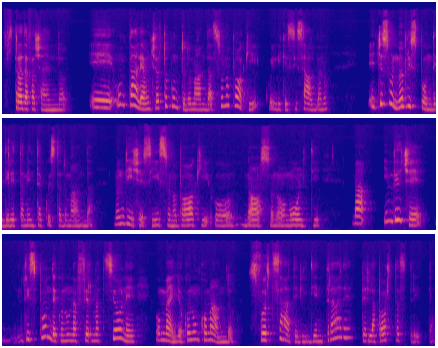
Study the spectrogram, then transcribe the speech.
strada facendo e un tale a un certo punto domanda sono pochi quelli che si salvano? E Gesù non risponde direttamente a questa domanda, non dice sì, sono pochi o no, sono molti, ma invece risponde con un'affermazione o meglio con un comando, sforzatevi di entrare per la porta stretta.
